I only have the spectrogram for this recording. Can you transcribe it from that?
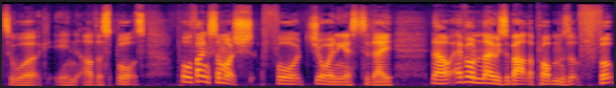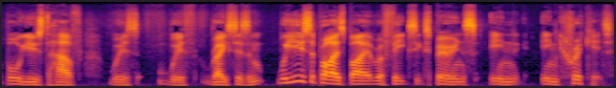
to work in other sports. Paul, thanks so much for joining us today. Now, everyone knows about the problems that football used to have with, with racism. Were you surprised by Rafiq's experience in, in cricket?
